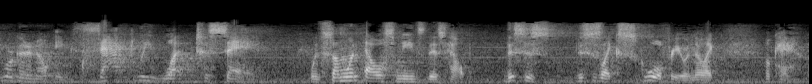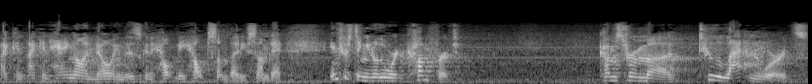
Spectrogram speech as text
you are going to know exactly what to say when someone else needs this help. This is this is like school for you, and they're like, okay, I can, I can hang on knowing this is going to help me help somebody someday. Interesting, you know, the word comfort comes from uh, two Latin words.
